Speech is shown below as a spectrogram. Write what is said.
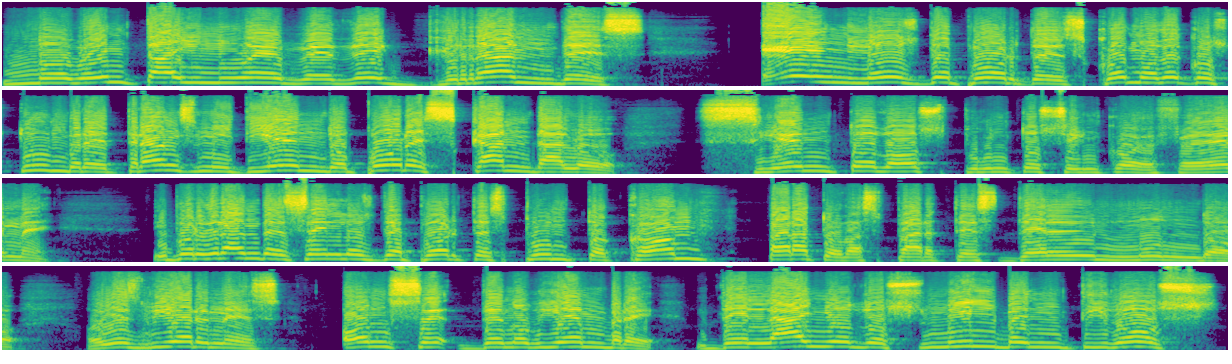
2899 de Grandes en los Deportes, como de costumbre, transmitiendo por escándalo 102.5 FM y por Grandes en los Deportes.com para todas partes del mundo. Hoy es viernes 11 de noviembre del año 2022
